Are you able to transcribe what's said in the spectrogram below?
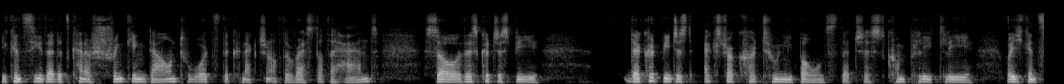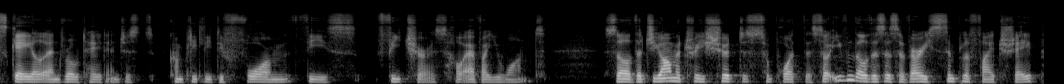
you can see that it's kind of shrinking down towards the connection of the rest of the hand. So this could just be, there could be just extra cartoony bones that just completely, where you can scale and rotate and just completely deform these features however you want. So the geometry should support this. So even though this is a very simplified shape,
